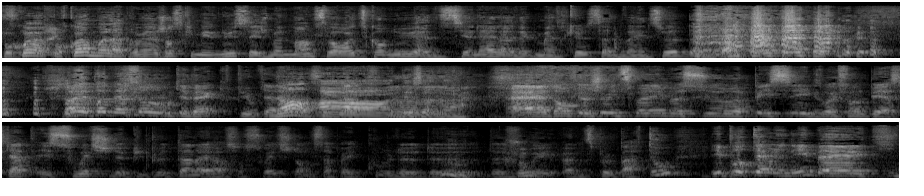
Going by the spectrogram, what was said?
Pourquoi, pourquoi, moi, la première chose qui m'est venue, c'est je me demande s'il va y avoir du contenu additionnel avec matricule 728 dedans. Non, il n'y a pas de version au Québec puis au Canada. Non, ah, plate. décevant. Euh, donc le jeu est disponible sur PC, Xbox One, PS4 et Switch depuis peu de temps d'ailleurs sur Switch, donc ça peut être cool de, de- Hmm. de jouer un petit peu partout. Et pour terminer, ben, qui-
